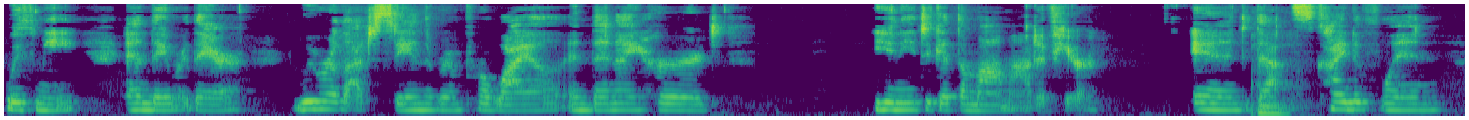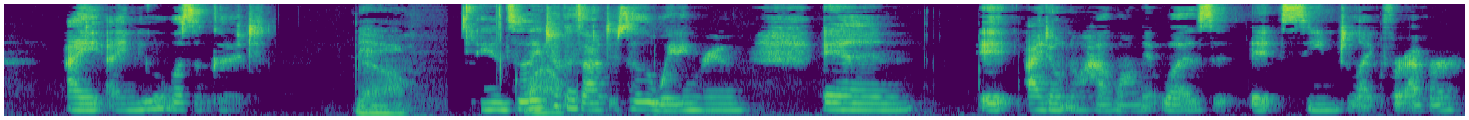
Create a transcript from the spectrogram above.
with me, and they were there. We were allowed to stay in the room for a while, and then I heard, "You need to get the mom out of here," and hmm. that's kind of when I I knew it wasn't good. Yeah. And so wow. they took us out to the waiting room, and it I don't know how long it was. It, it seemed like forever.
